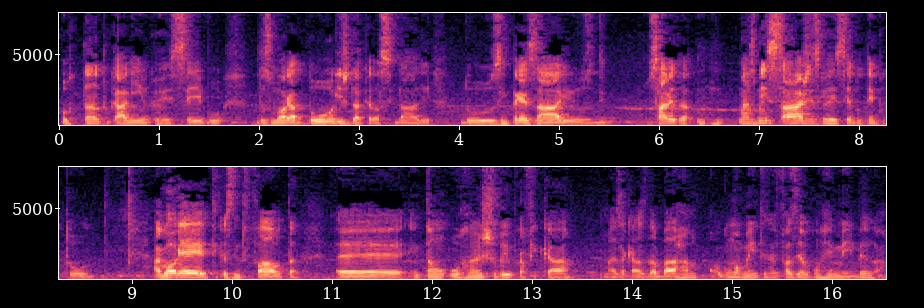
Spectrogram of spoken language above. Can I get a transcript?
Por tanto carinho que eu recebo dos moradores daquela cidade, dos empresários, de, sabe, as mensagens que eu recebo o tempo todo. Agora ética sinto falta. É, então o rancho veio para ficar, mas a Casa da Barra, algum momento vai fazer algum remember lá,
